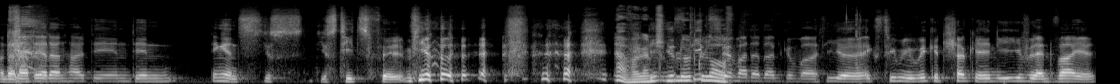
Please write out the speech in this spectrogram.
Und dann hat er dann halt den, den Dingens Just, Justizfilm. ja, war ganz schön blöd gelaufen. Justizfilm hat er dann gemacht. Hier, Extremely Wicked, Shocking, Evil and Vile.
